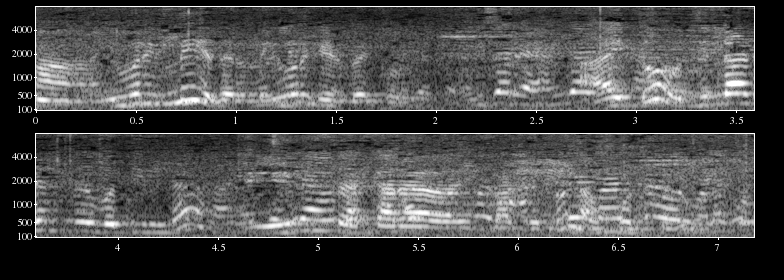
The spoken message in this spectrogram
ಹಾಂ ಇವರು ಇಲ್ಲೇ ಇದಾರಲ್ಲ ಇವ್ರಿಗೆ ಹೇಳಬೇಕು. ಆಯಿತು ಜಿಲ್ಲಾಡಳಿತದ ವತಿಯಿಂದ ಏನು ಸರ್ಕಾರ ಇದು ಮಾಡಬೇಕು ನಾವು ಕೊಡ್ತೀವಿ.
